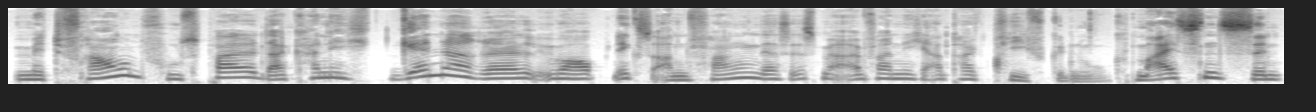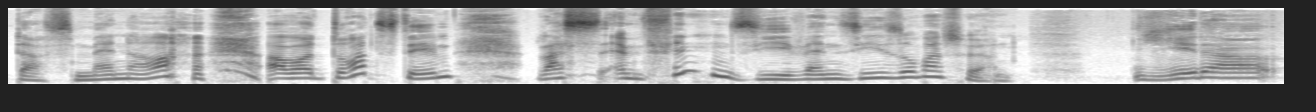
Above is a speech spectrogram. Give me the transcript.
mit Frauenfußball, da kann ich generell überhaupt nichts anfangen. Das ist mir einfach nicht attraktiv genug. Meistens sind das Männer, aber trotzdem, was empfinden Sie, wenn Sie sowas hören? Jeder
